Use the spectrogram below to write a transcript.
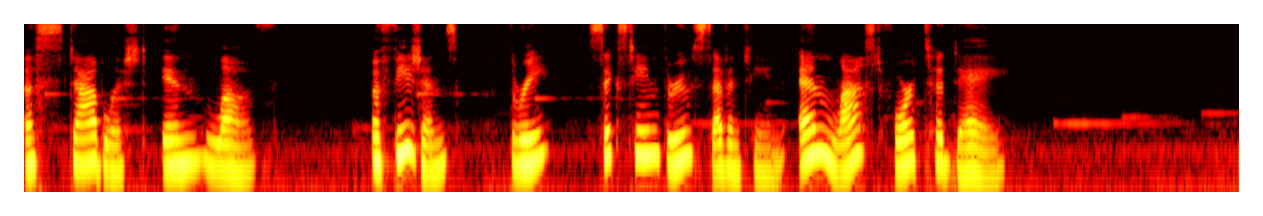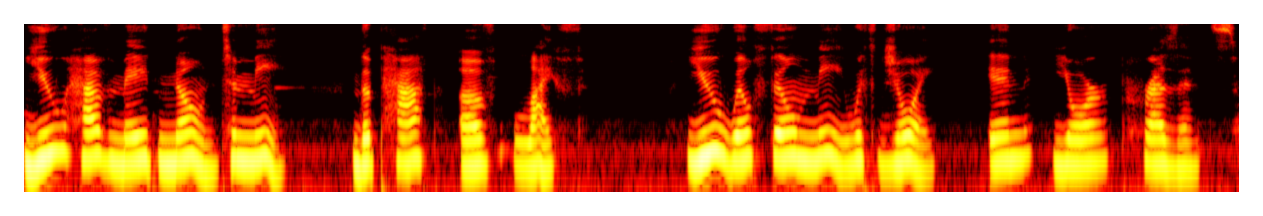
established in love. Ephesians 3 16 through 17, and last for today. You have made known to me the path of life. You will fill me with joy in your presence,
